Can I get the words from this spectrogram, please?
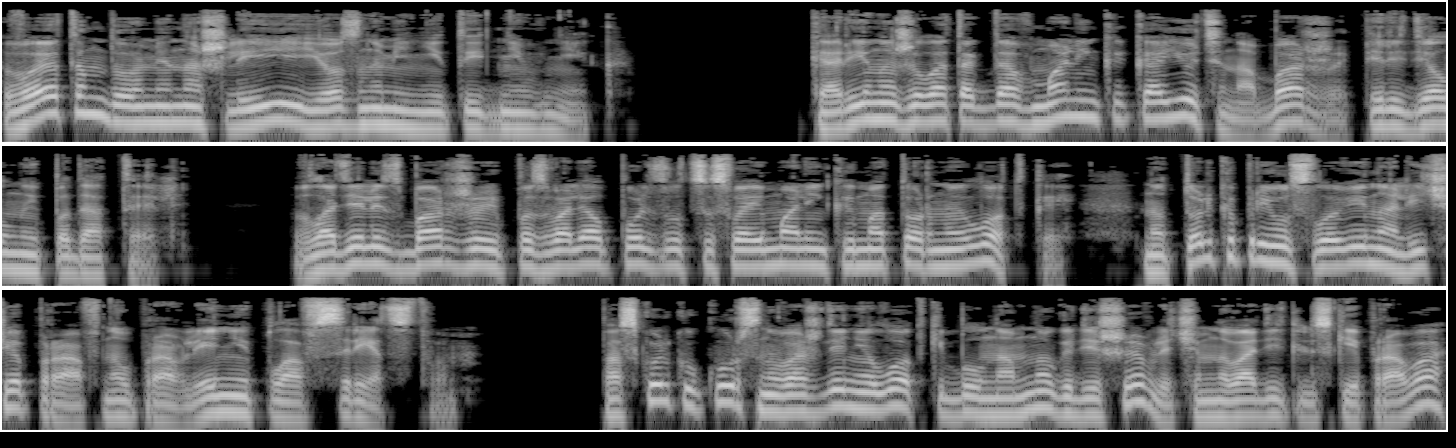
В этом доме нашли ее знаменитый дневник. Карина жила тогда в маленькой каюте на барже, переделанной под отель. Владелец баржи позволял пользоваться своей маленькой моторной лодкой, но только при условии наличия прав на управление плавсредством. Поскольку курс на вождение лодки был намного дешевле, чем на водительские права,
